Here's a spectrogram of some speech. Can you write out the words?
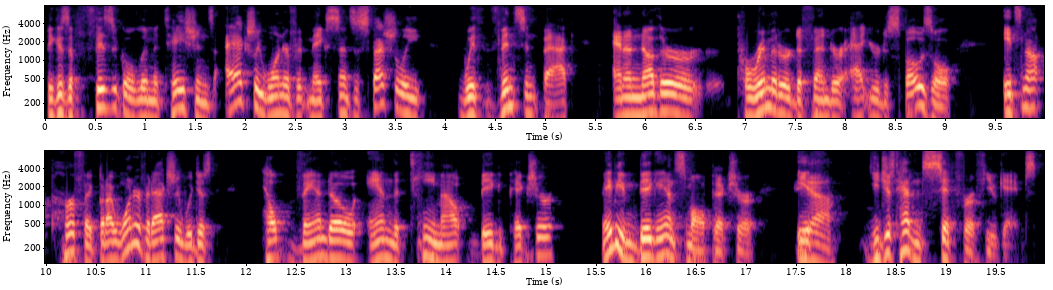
because of physical limitations, I actually wonder if it makes sense, especially with Vincent back and another perimeter defender at your disposal. It's not perfect, but I wonder if it actually would just help Vando and the team out big picture, maybe even big and small picture. yeah. You just had him sit for a few games.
